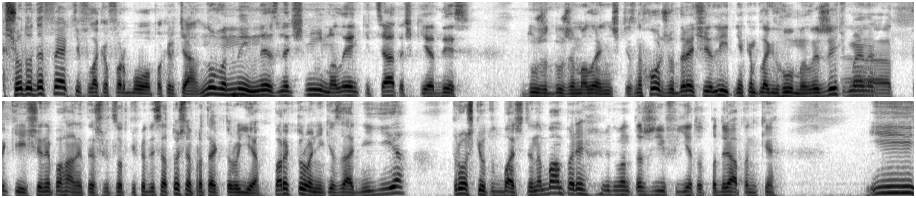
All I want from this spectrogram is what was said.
Щодо дефектів лакофарбового покриття, ну вони незначні, маленькі цяточки, я десь дуже-дуже маленькі знаходжу. До речі, літній комплект гуми лежить в мене. Е, такий ще непоганий, теж відсотків 50 точно протектору є. Парктроніки задні є. Трошки тут, бачите, на бампері від вантажів є тут подряпинки. І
